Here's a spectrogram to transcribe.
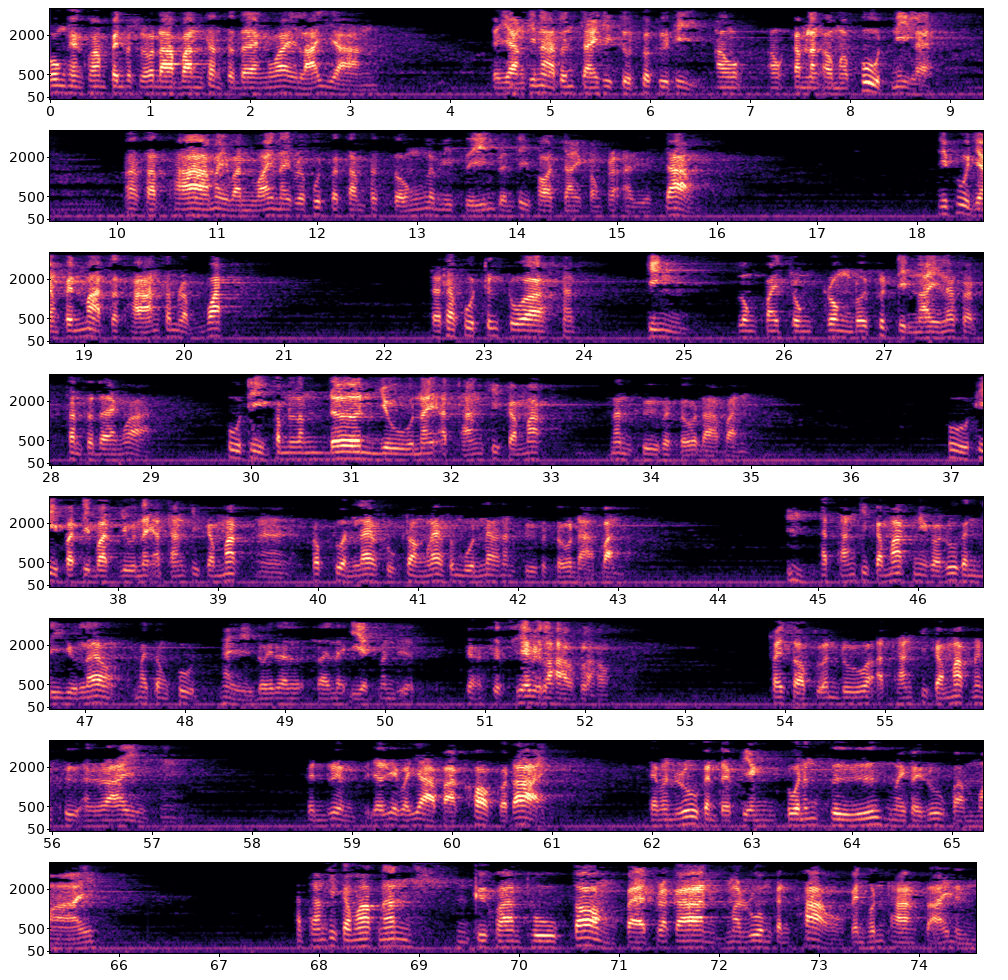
องค์แห่งความเป็นพระโสดาบันท่านแสดงไว้หลายอย่าง แต่อย่างที่น่าสนใจที่สุดก็คือที่เอาเอากำลังเอามาพูดนี่แหละศรัทธาไม่หวั่นไหวในพระพุทธธรรมพระสงฆ์และมีศีลเป็นที่พอใจของพระอริยเจ้า นี่พูดอย่างเป็นมาตรฐานสำหรับวัด แต่ถ้าพูดถึงตัวจริงลงไปตรงๆโดยพฤตินัยแล้วท่านแสดงว่า ผู้ที่กำลังเดินอยู่ในอัฏฐังคิกมักนั่นคือพระโสดาบัน ผู้ที่ปฏิบัติอยู่ในอัฏฐังคิกมักครบถ้วนแล้วถูกต้องแล้วสมบูรณ์แล้วนั่นคือพระโสดาบันอัฏฐังคิกมักนี่ก็รู้กันดีอยู่แล้วไม่ต้องพูดให้โดยรายละเอียดมันจะเสียเวลาเปล่าไปสอบสวนดูว่าอัฏฐังคิกมักนั่นคืออะไร เป็นเรื่องจะเรียกว่าย่าปากคอกก็ได้ แต่มันรู้กันแต่เพียงตัวหนังสือไม่เคยรู้ความหมายอัตถังคิกมักนั้นคือความถูกต้องแปดประการมารวมกันเข้าเป็นหนทางสายหนึ่ง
